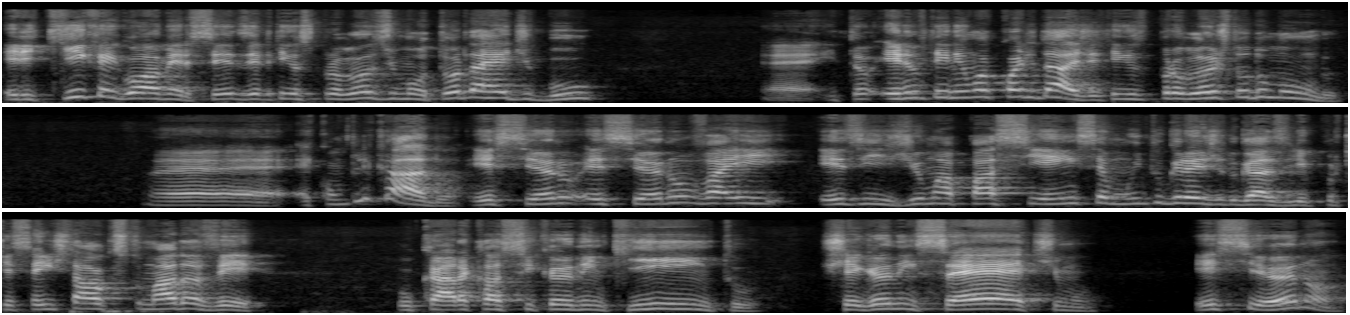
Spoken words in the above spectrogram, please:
ele quica igual a Mercedes, ele tem os problemas de motor da Red Bull. É, então, ele não tem nenhuma qualidade, ele tem os problemas de todo mundo é, é, complicado. Esse ano, esse ano vai exigir uma paciência muito grande do Gasly, porque se a gente estava acostumado a ver o cara classificando em quinto, chegando em sétimo, esse ano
